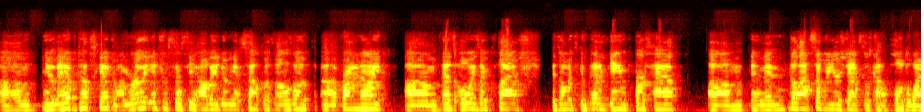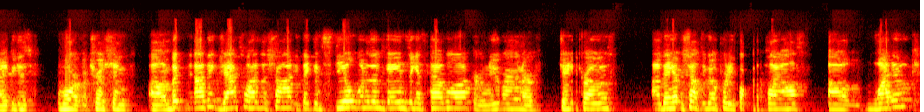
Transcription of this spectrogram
um, you know, they have a tough schedule. I'm really interested to see how they do against Southwest Onslow uh, Friday night. Um, that's always a clash. It's always a competitive game first half. Um, and then the last several years, Jacksonville's kind of pulled away because more of attrition. Um, but I think Jacksonville has a shot if they can steal one of those games against Havelock or New Bern or St. Rose. Uh, they have a shot to go pretty far in the playoffs. Uh, White Oak,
